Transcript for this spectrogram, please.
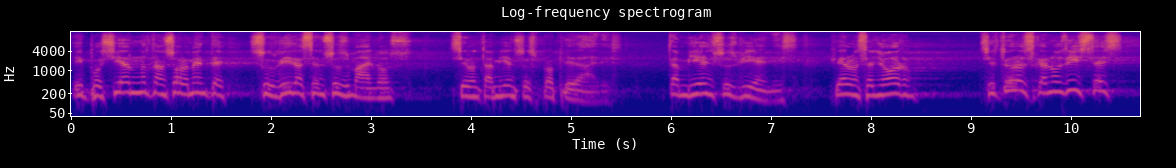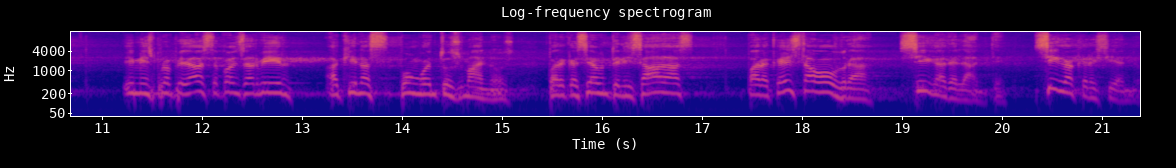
y pusieron no tan solamente sus vidas en sus manos, sino también sus propiedades, también sus bienes. Dijeron, Señor, si tú eres que nos diste y mis propiedades te pueden servir, aquí las pongo en tus manos para que sean utilizadas para que esta obra siga adelante, siga creciendo.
